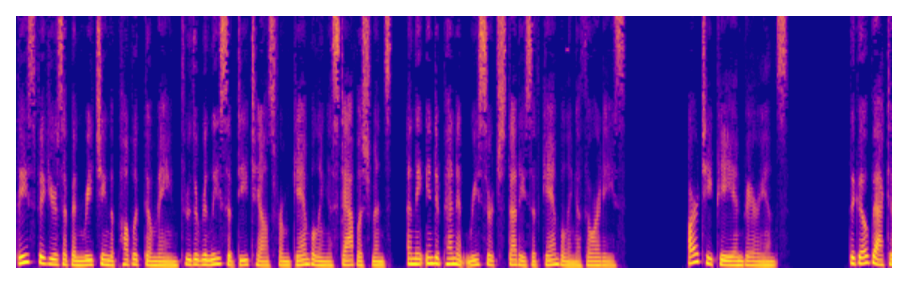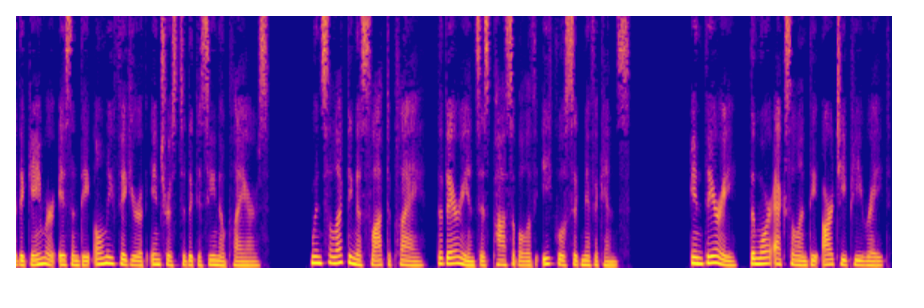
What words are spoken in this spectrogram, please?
these figures have been reaching the public domain through the release of details from gambling establishments and the independent research studies of gambling authorities. RTP invariance. The go back to the gamer isn't the only figure of interest to the casino players. When selecting a slot to play, the variance is possible of equal significance. In theory, the more excellent the RTP rate,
